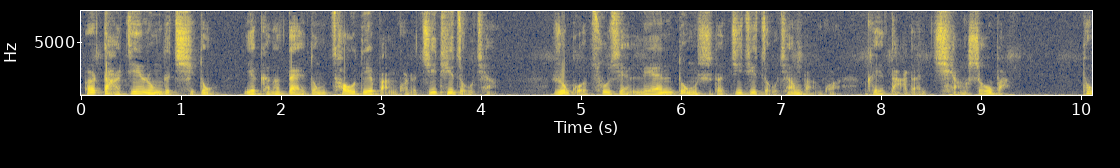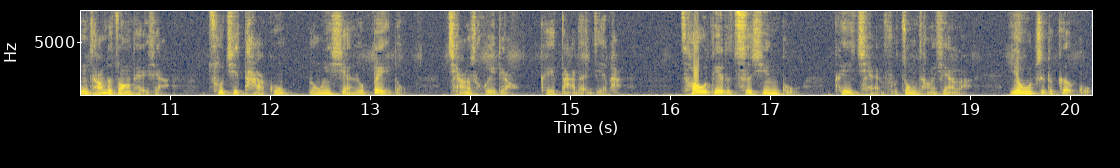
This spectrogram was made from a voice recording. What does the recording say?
而大金融的启动也可能带动超跌板块的集体走强。如果出现联动式的集体走强板块，可以大胆抢首板。通常的状态下。初期踏空容易陷入被动，强势回调可以大胆接盘，超跌的次新股可以潜伏中长线了，优质的个股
